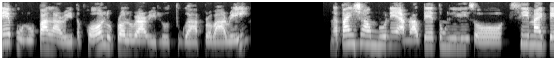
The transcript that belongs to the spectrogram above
နဲ့ပူလို့ပလာရီသဖောလို့ပရလိုရာရီလို့သူကပရပါရီငတိုင်ရှောင်းမူနဲ့အမရောက်တဲ့တုံးလေးလေးစောစီမိုက်ပဲ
